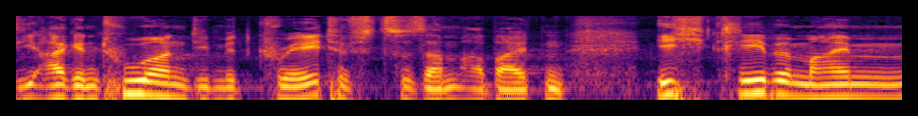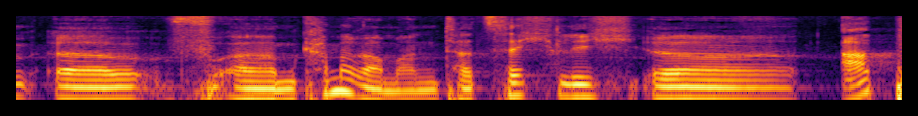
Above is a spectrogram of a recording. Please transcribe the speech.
die Agenturen, die mit Creatives zusammenarbeiten. Ich klebe meinem äh, ähm, Kameramann tatsächlich äh, ab,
